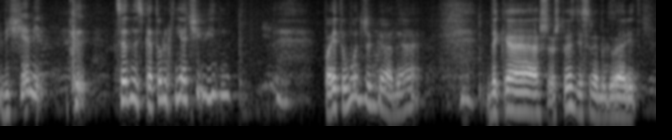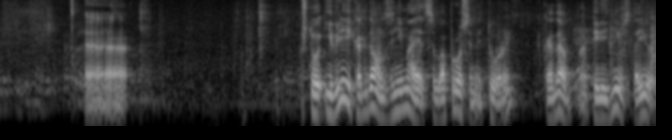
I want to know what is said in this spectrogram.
вещами, ценность которых не очевидна. Поэтому вот же гады, а. Так а, что здесь Рэбе говорит? Что еврей, когда он занимается вопросами Торы, когда перед ним встает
